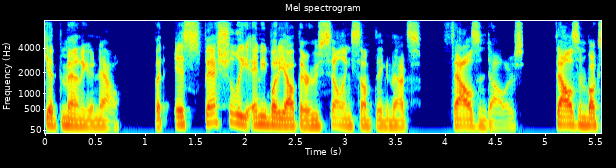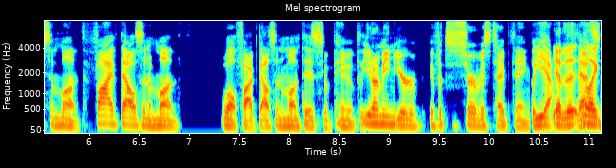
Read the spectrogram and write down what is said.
Get them out of you now. But especially anybody out there who's selling something that's thousand dollars, thousand bucks a month, five thousand a month. Well, five thousand a month is a payment. You know what I mean? You're if it's a service type thing. But yeah, Yeah, the- that's like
